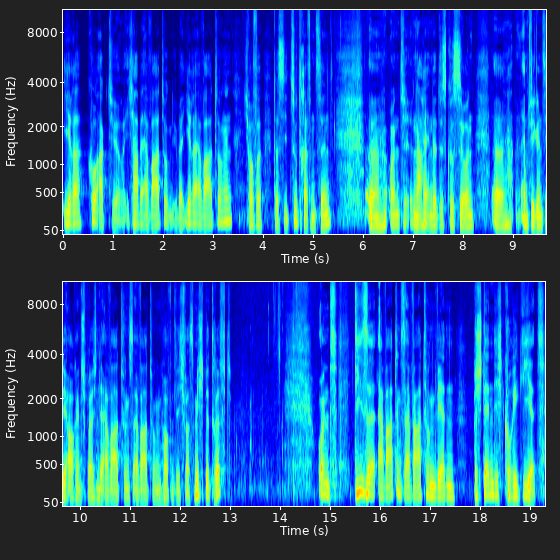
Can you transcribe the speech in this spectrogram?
Ihrer Co-Akteure. Ich habe Erwartungen über Ihre Erwartungen. Ich hoffe, dass sie zutreffend sind. Äh, und nachher in der Diskussion äh, entwickeln Sie auch entsprechende Erwartungserwartungen, hoffentlich was mich betrifft. Und diese Erwartungserwartungen werden beständig korrigiert.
